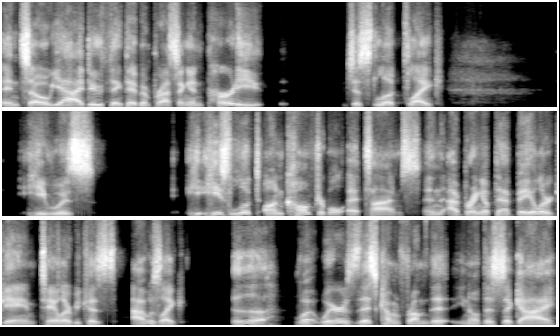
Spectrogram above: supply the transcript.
And so, yeah, I do think they've been pressing. And Purdy just looked like he was he, he's looked uncomfortable at times. And I bring up that Baylor game, Taylor, because I was like, ugh, what where is this coming from? That you know, this is a guy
